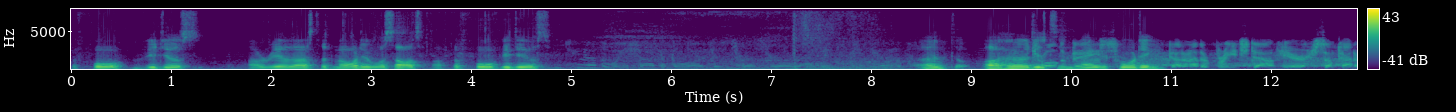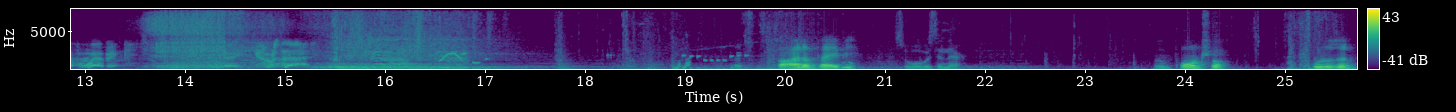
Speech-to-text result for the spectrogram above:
the four videos, I realized that my audio was out after four videos. And I heard it in my recording. Got another breach down here. Some kind of webbing. Hey, who's that? That's a spider, baby. So what was in there? A poncho. Cooler than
